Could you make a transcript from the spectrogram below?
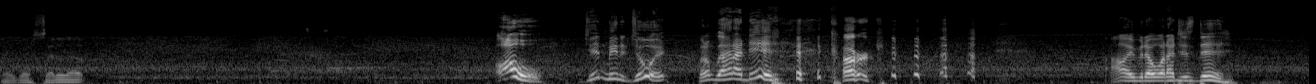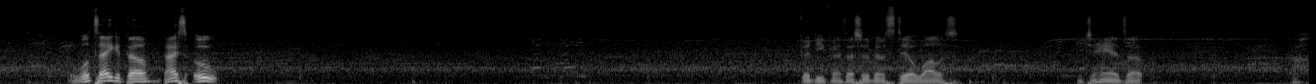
There you go. Set it up. Oh! Didn't mean to do it, but I'm glad I did. Kirk. I don't even know what I just did. We'll take it though. Nice oop. Good defense. That should have been a steal, Wallace. Get your hands up. Oh.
